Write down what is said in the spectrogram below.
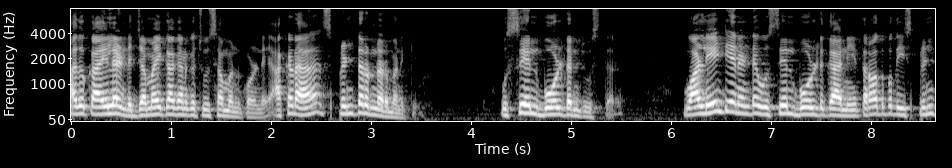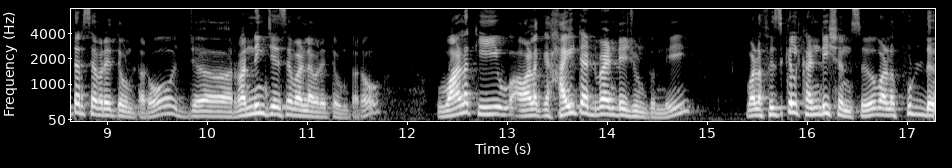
అది ఒక ఐలాండ్ జమైకా కనుక చూసామనుకోండి అక్కడ స్ప్రింటర్ ఉన్నారు మనకి. ఉస్సేన్ బోల్ట్ అని చూస్తారు. వాళ్ళు ఏంటి అని అంటే హుస్సేన్ బోల్ట్ కానీ తర్వాత పోతే ఈ స్ప్రింటర్స్ ఎవరైతే ఉంటారో జ రన్నింగ్ చేసే వాళ్ళు ఎవరైతే ఉంటారో వాళ్ళకి వాళ్ళకి హైట్ అడ్వాంటేజ్ ఉంటుంది. వాళ్ళ ఫిజికల్ కండిషన్స్ వాళ్ళ ఫుడ్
